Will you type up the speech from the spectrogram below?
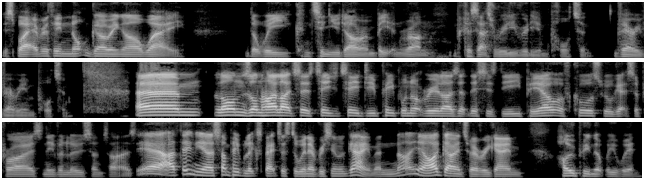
despite everything not going our way, that we continued our unbeaten run because that's really, really important. Very, very important. Um, Lons on highlight says TGT, do people not realize that this is the EPL? Of course, we'll get surprised and even lose sometimes. Yeah, I think, you know, some people expect us to win every single game. And, I, you know, I go into every game hoping that we win.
